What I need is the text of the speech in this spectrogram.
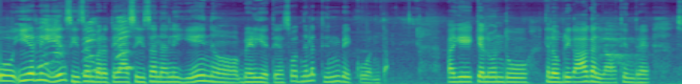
ಓ ಇಯರ್ಲಿ ಏನು ಸೀಸನ್ ಬರುತ್ತೆ, ಆ ಸೀಸನಲ್ಲಿ ಏನು ಬೆಳೆಯುತ್ತೆ ಸೊ ಅದನ್ನೆಲ್ಲ ತಿನ್ನಬೇಕು ಅಂತ. ಹಾಗೆ ಕೆಲವೊಂದು, ಕೆಲವೊಬ್ರಿಗೆ ಆಗಲ್ಲ ತಿಂದರೆ. ಸೊ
